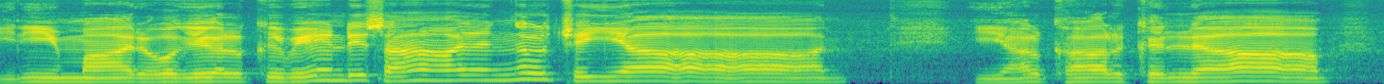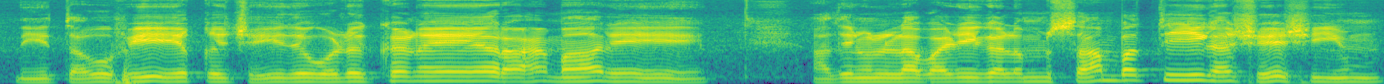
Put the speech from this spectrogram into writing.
ഇനിയും ആ രോഗികൾക്ക് വേണ്ടി സഹായങ്ങൾ ചെയ്യാൻ. ഈ ആൾക്കാർക്കെല്ലാം നീ തൗഫീഖ് ചെയ്തു കൊടുക്കണേ റഹ്മാനെ. അതിനുള്ള വഴികളും സാമ്പത്തിക ശേഷിയും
